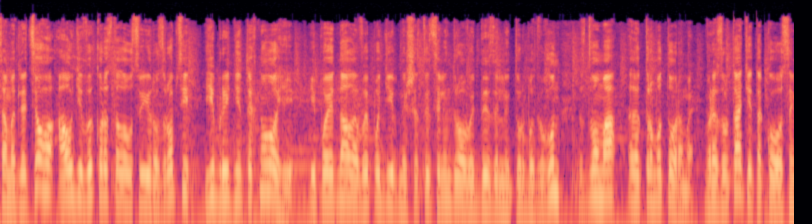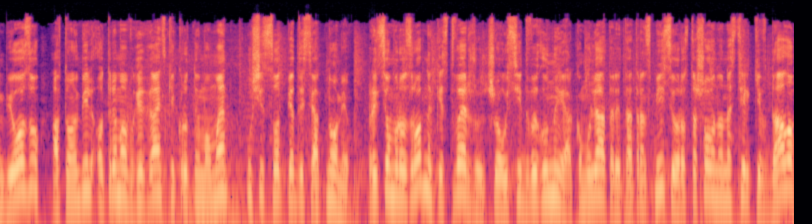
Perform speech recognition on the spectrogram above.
Саме для цього Audi використала у своїй розробці гібридні технології і поєднала виподібний шестициліндровий дизельний турбодвигун з двома електромоторами. В результаті такого симбіозу автомобіль отримав гігантський крутний момент у 650 номів. При цьому розробники стверджують, що усі двигуни, акумулятори та трансмісію розташовано настільки вдало,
